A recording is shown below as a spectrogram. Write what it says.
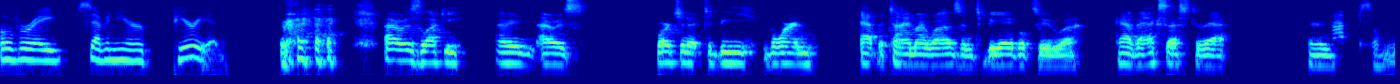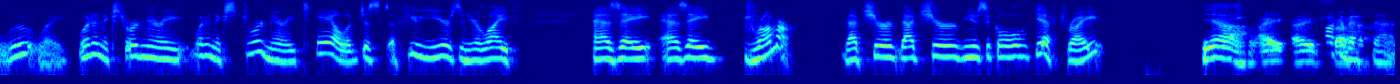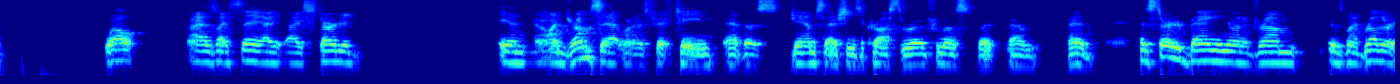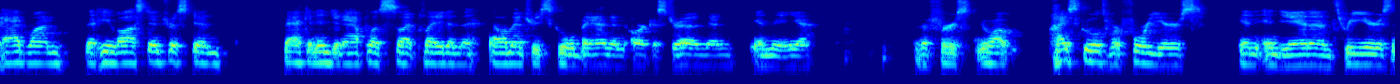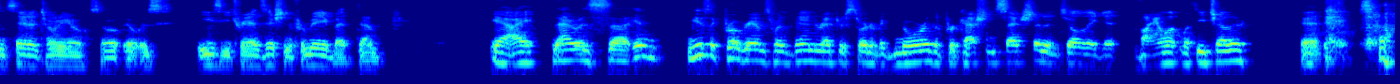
over a seven-year period. I was lucky. I mean, I was fortunate to be born at the time I was and to be able to uh, have access to that. And Absolutely. What an extraordinary, what an extraordinary tale of just a few years in your life as a, as a drummer. That's your, that's your musical gift, right? yeah, I, I've, Talk uh, about that. well, as I say, I, I started in, on drum set when I was 15 at those jam sessions across the road from us. But um, I had, I started banging on a drum. It was my brother had one that he lost interest in back in Indianapolis. So I played in the elementary school band and orchestra and then in the, uh, the first, well, high schools were four years in Indiana and three years in San Antonio. So it was easy transition for me, but um, yeah, I, I was uh, in music programs where the band directors sort of ignore the percussion section until they get violent with each other. And so,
